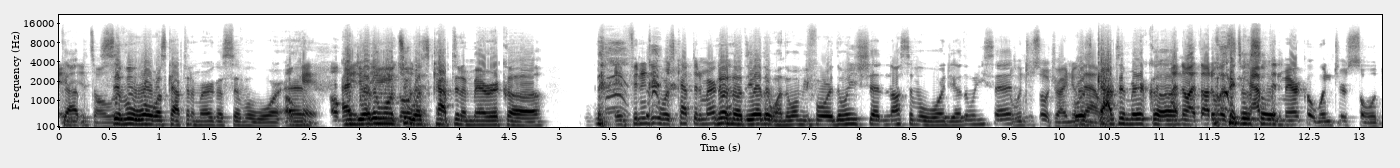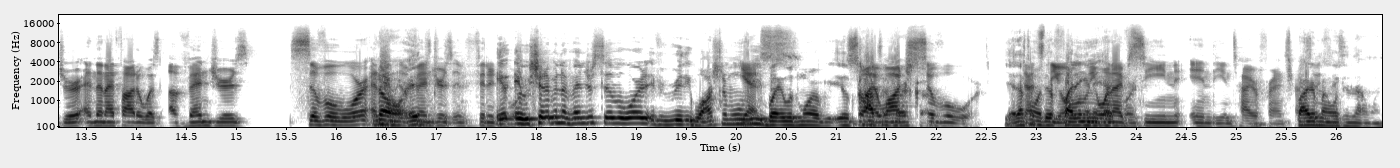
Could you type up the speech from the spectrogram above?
Cap- it's all Civil War was Captain America Civil War, and, Okay, okay. and the other one too go was. Captain America. Infinity War was Captain America. No, no, the other one, the one before, the one you said, not Civil War. The other one you said Winter Soldier. I knew was that. Captain America. one. I know. I thought it was Winter Captain. America, Winter Soldier, and then I thought it was Avengers, Civil War, and No, then Avengers, Infinity It, War. it should have been Avengers Civil War if you really watched the movie, Yes. but it was more of it was so I watched America. Civil War. Yeah, that's, That's, the fighting only the one I've seen in the entire franchise. Spider Man was in that one.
